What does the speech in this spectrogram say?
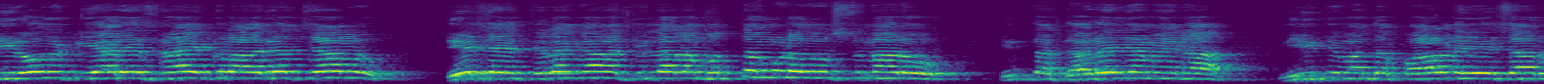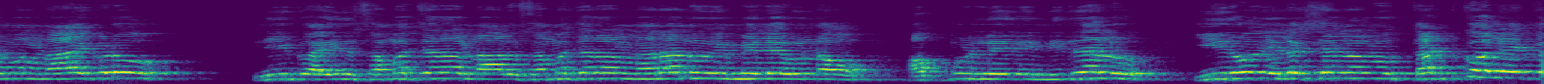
ఈ రోజు టిఆర్ఎస్ నాయకుల ఆదేశాలు దేశ తెలంగాణ జిల్లాల మొత్తం కూడా చూస్తున్నారు. ఇంత ధైర్యమైన నీతివంత పాలన చేశారు మన నాయకుడు. నీకు ఐదు సంవత్సరాలు నాలుగు సంవత్సరాల నర నువ్వు ఎమ్మెల్యే ఉన్నావు. అప్పుడు లేని నిధులు ఈ రోజు ఎలక్షన్లను తట్టుకోలేక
